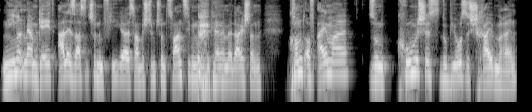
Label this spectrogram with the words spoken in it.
niemand mehr am Gate, alle saßen schon im Flieger, es waren bestimmt schon 20 Minuten keiner mehr da gestanden. Kommt auf einmal so ein komisches, dubioses Schreiben rein,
